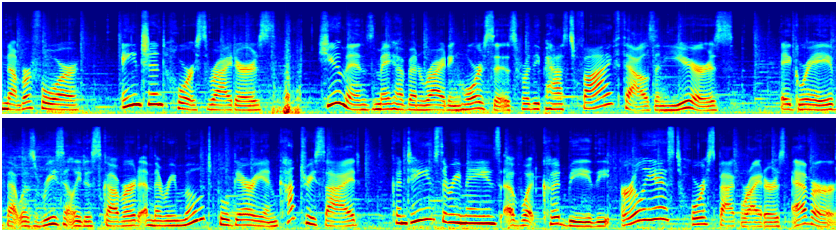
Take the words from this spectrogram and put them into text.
Number 4. Ancient Horse Riders Humans may have been riding horses for the past 5,000 years. A grave that was recently discovered in the remote Bulgarian countryside contains the remains of what could be the earliest horseback riders ever.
